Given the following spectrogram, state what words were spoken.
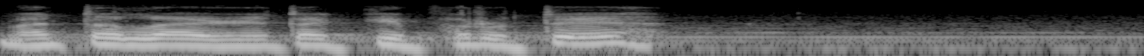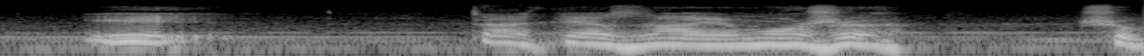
металеві такі прути. І так я знаю, може, щоб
